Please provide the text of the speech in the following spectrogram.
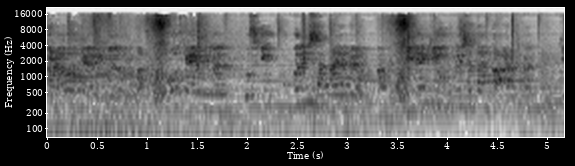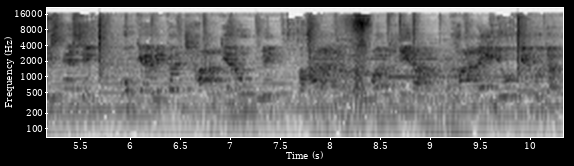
कड़वा केमिकल होता है, वो केमिकल उसकी ऊपरी सतह पे होता है। खीरे की ऊपरी सतह काट कर जिसने से वो केमिकल झाग के रूप में बाहर आ जाता है और खीरा खाने योग्य हो जाता है।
